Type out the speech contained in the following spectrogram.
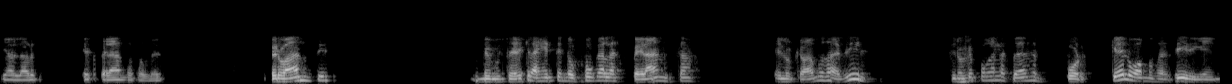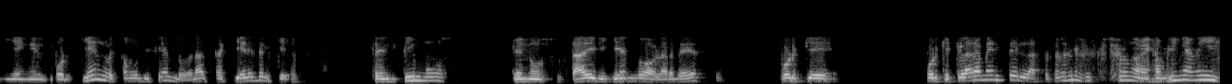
Y hablar esperanza sobre eso. Pero antes, me gustaría que la gente no ponga la esperanza en lo que vamos a decir, sino que pongan la esperanza en por qué lo vamos a decir y en, y en el por quién lo estamos diciendo, ¿verdad? Hasta quién es el que sentimos que nos está dirigiendo a hablar de esto. Porque, porque claramente las personas que nos escucharon a Benjamín y a mí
